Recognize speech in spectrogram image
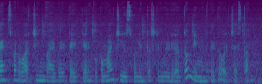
Thanks for watching. Bye bye take care. ఇంకొక మంచి యూస్ఫుల్ ఇంట్రెస్టింగ్ వీడియోతో మీ ముందుకైతే వచ్చేస్తాను.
